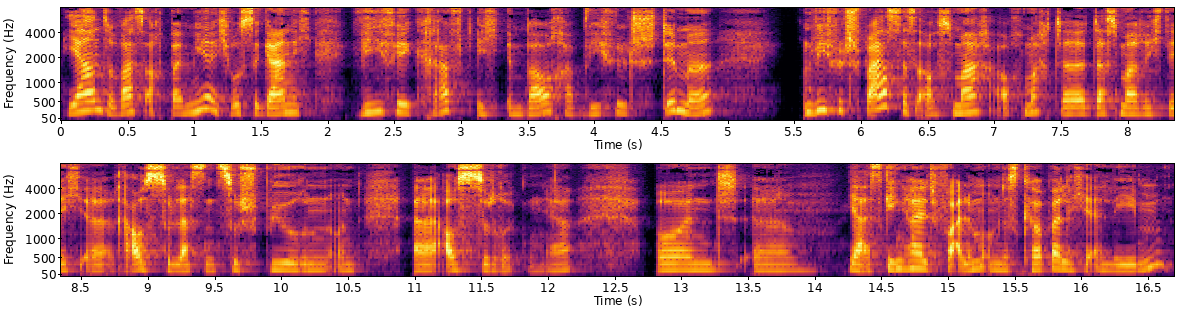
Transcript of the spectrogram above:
Ja, und so war es auch bei mir. Ich wusste gar nicht, wie viel Kraft ich im Bauch habe, wie viel Stimme. Und wie viel Spaß das auch macht, auch macht, äh, das mal richtig äh, rauszulassen, zu spüren und äh, auszudrücken, ja. Und ähm, ja, es ging halt vor allem um das körperliche Erleben.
